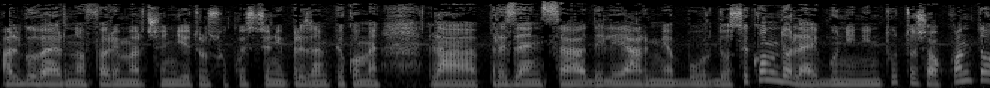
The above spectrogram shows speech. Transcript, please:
al governo a fare marcia indietro su questioni per esempio come la presenza delle armi a bordo. Secondo lei, Bonini, in tutto ciò quanto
